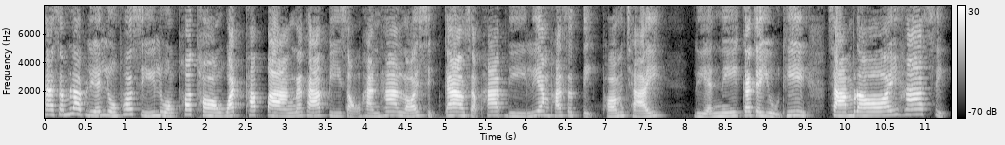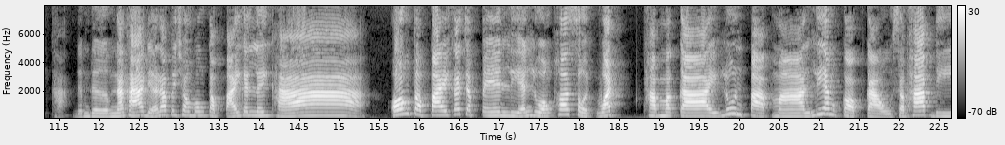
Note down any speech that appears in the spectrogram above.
ค่ะสำหรับเหรียญหลวงพ่อศรีหลวงพ่อทองวัดพระปางนะคะ ปี 2519 สภาพดีเลี่ยมพลาสติกพร้อมใช้ เหรียญนี้ก็จะอยู่ที่ 350 ค่ะ เดิมๆนะคะ เดี๋ยวเราไปชมองค์ต่อไปกันเลยค่ะ องค์ต่อไปก็จะเป็นเหรียญหลวงพ่อสดวัดธรรมกายรุ่นปราบมาเลี่ยมกรอบเก่าสภาพดี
